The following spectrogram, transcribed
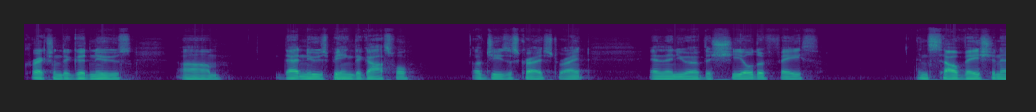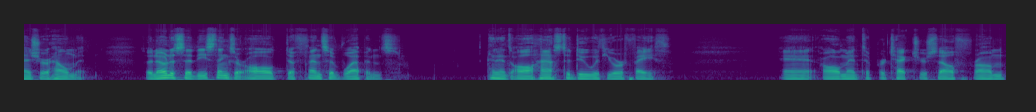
correction, the good news, um, that news being the gospel of Jesus Christ, right? And then you have the shield of faith and salvation as your helmet. So notice that these things are all defensive weapons, and it all has to do with your faith, and all meant to protect yourself from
